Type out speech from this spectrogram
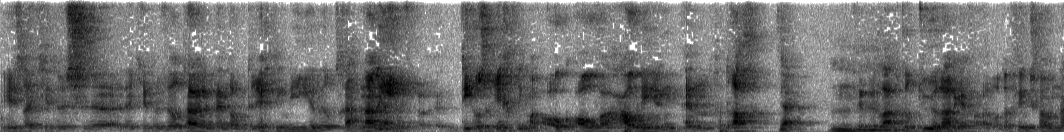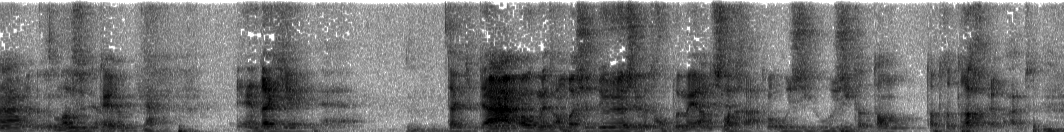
Is dat je, dus, uh, dat je dus wel duidelijk bent over de richting die je wilt gaan. Nou, niet deels richting, maar ook over houdingen en gedrag. Ja. Mm Laat cultuur laat ik even uit, want dat vind ik zo'n naar een lastige term. Ja. En dat je, uh, dat je daar ook met ambassadeurs en met groepen mee aan de slag gaat. Maar hoe, hoe ziet dat dan dat gedrag eruit. Mm.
